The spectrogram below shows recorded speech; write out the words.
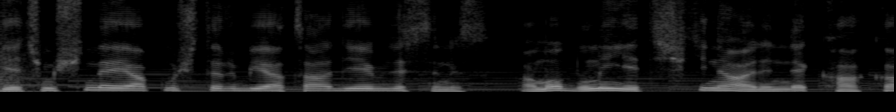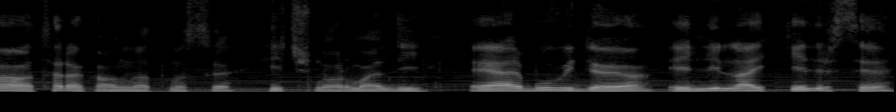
Geçmişinde yapmıştır bir hata diyebilirsiniz. Ama bunu yetişkin halinde kahkaha atarak anlatması hiç normal değil. Eğer bu videoya 50 like gelirse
